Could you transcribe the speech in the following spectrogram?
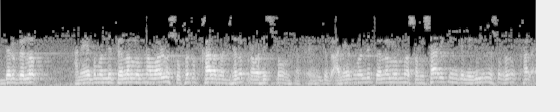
ఇద్దరు పిల్లలు అనేక మంది పిల్లలు ఉన్నవాళ్ళు సుఖ దుఃఖాల మధ్యలో ప్రవహిస్తూ ఉంటారు. ఇంక అనేక మంది పిల్లలు ఉన్న సంసారికి ఇంక మిగిలిన సుఖ దుఃఖాలే.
